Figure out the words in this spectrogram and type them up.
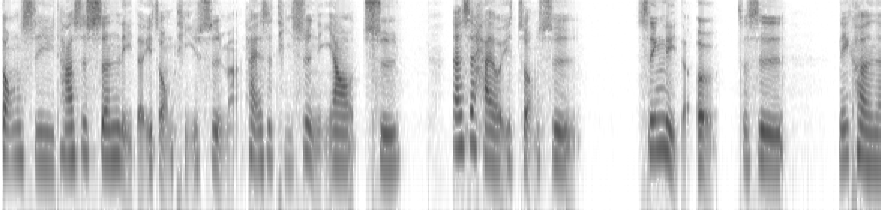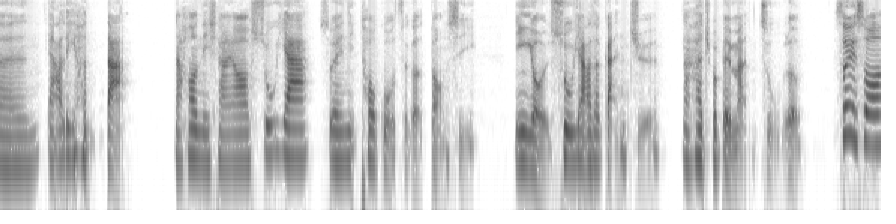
东西，它是生理的一种提示嘛，它也是提示你要吃。但是还有一种是心理的饿，就是你可能压力很大，然后你想要舒压，所以你透过这个东西，你有舒压的感觉，那它就被满足了。所以说，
